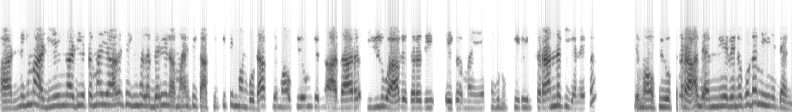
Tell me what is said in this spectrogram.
අන්න එහෙම අඩියෙන් අඩිය තමයි ආවේ. සිංහල බැරි ළමයි ටිකක් ඉතින් මම ගොඩක් දෙමව්පියන්ගෙන් ආධාර ඉල්ලුවා ගෙදරදී ඒක මම පුහුණු කිරීම කරන්න කියන එක. දෙමව්පියෝ කරා. දැන් මේ වෙනකොට මේ දැන්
